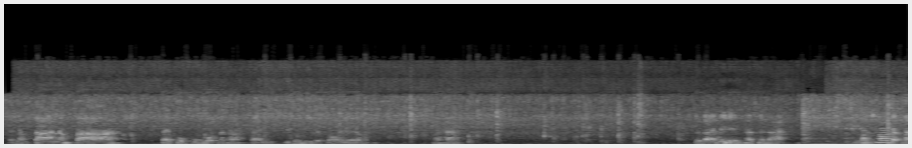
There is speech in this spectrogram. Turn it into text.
ใส่น้ำตาลน้ำปลาใส่ผงปรุงรสนะคะ ใส่อยู่ตรงนี้เรียบร้อยแล้วนะคะ จะได้ไม่เห็นภาชนะ เราชอบแบบไหน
